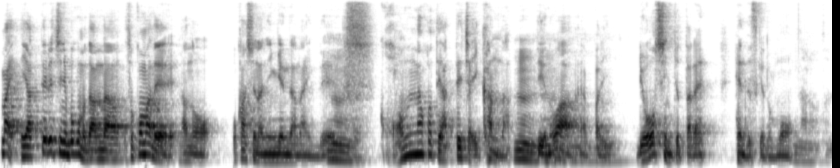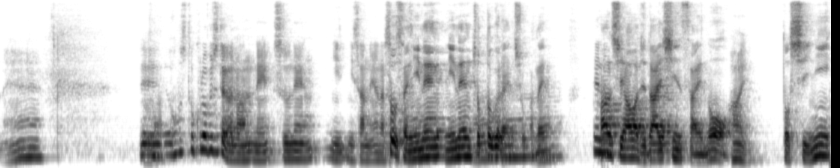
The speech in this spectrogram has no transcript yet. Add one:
まあ、やってるうちに僕もだんだん、そこまで、あの、おかしな人間ではないんで、こんなことやってちゃいかんなっていうのは、やっぱり、両親って言ったら変ですけども、なるほどね。で、ホストクラブ自体は何年、数年、2、3年やらそうですね、2年、2年ちょっとぐらいでしょうかね。で阪神淡路大震災のはい。年に、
